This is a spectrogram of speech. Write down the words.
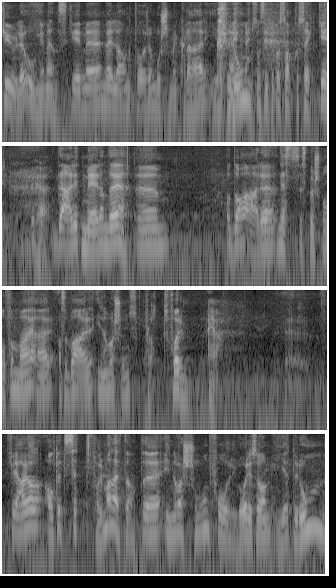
kule unge mennesker med, med langt hår og morsomme klær i et rom som sitter på sakk og sekker. Det er litt mer enn det. Um, og da er det neste spørsmål for meg er altså, hva er en innovasjonsplattform? Ja. For jeg har jo alltid sett for meg dette, at eh, innovasjon foregår liksom i et rom.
